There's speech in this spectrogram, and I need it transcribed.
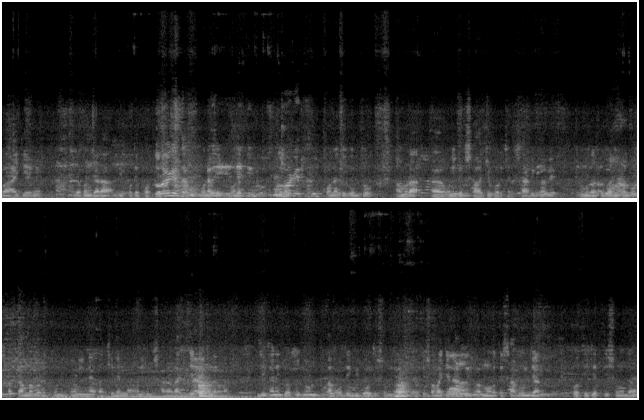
বা আইজিএমে যখন যারা বিপদে পড়তে ওনাকে ওনাকে কিন্তু আমরা উনি কিন্তু সাহায্য করেছেন। সার্বিকভাবে সমুদা শুধু আমি বলব সত্যামনগরের উনি উনি নেতা ছিলেন না। উনি কিন্তু সারা রাজ্যের বড় নেতা যেখানে যতজন আপদে বিপদে সবাই জানে আপনি ধর্মগতের সাবুন যান। প্রতি ক্ষেত্রে সমুদায়,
